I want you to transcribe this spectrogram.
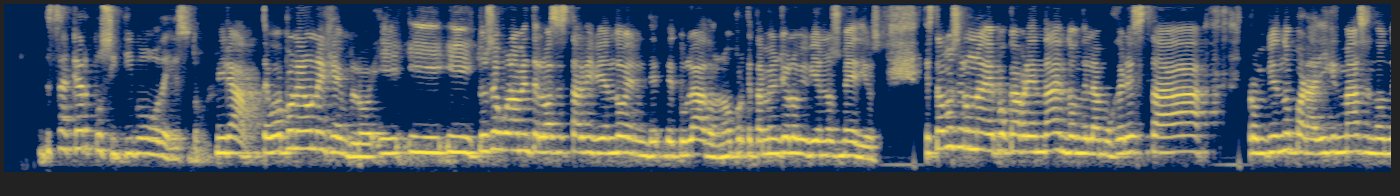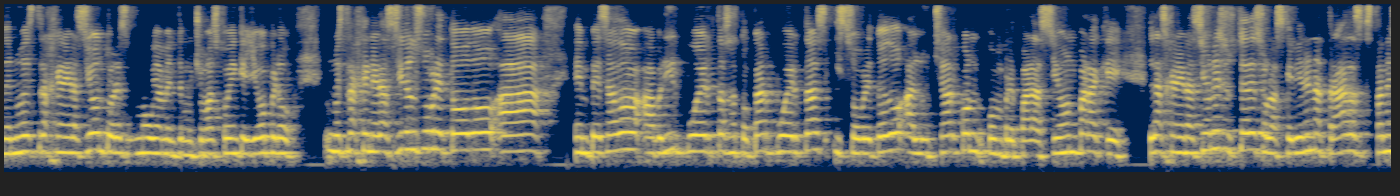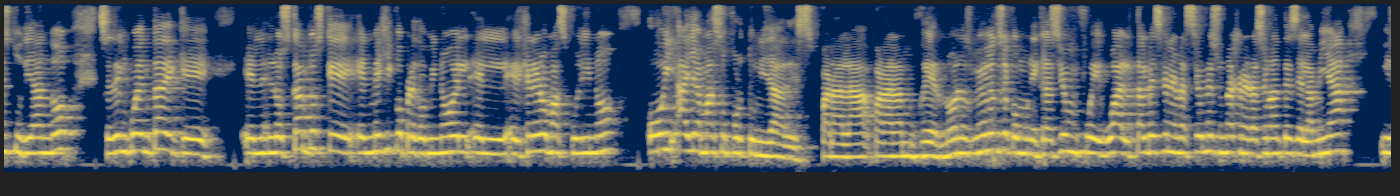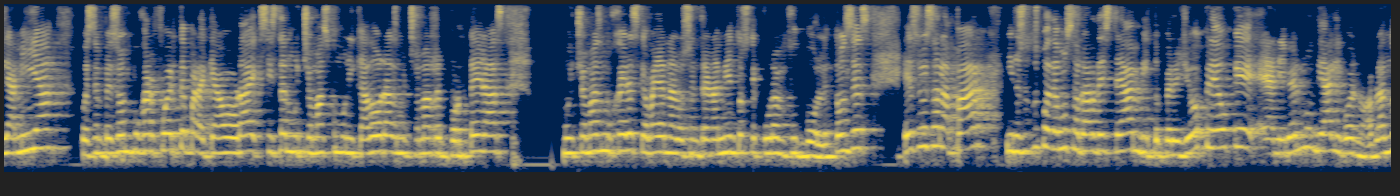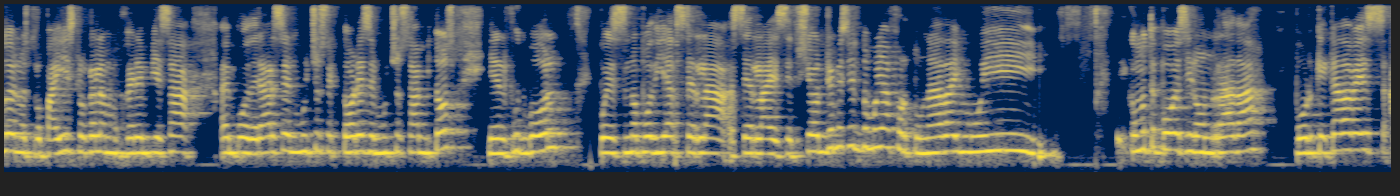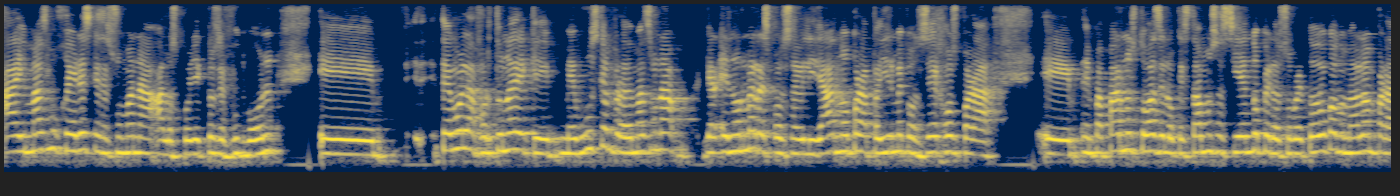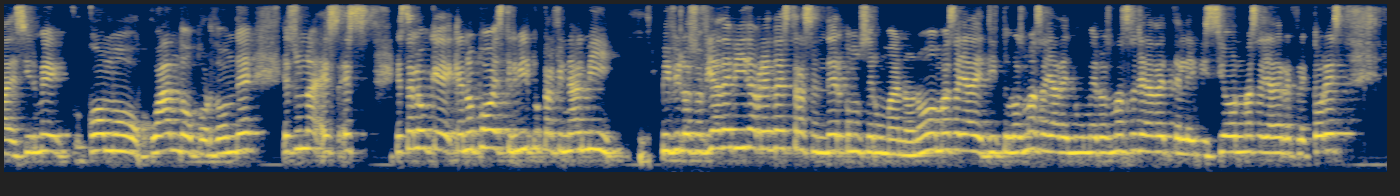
sacar positivo de esto? Mira, te voy a poner un ejemplo y, tú seguramente lo vas a estar viviendo de, tu lado, ¿no? Porque también yo lo viví en los medios. Estamos en una época, Brenda, en donde la mujer está rompiendo paradigmas, en donde nuestra generación, tú eres obviamente mucho más joven que yo, pero nuestra generación sobre todo ha empezado a abrir puertas, a tocar puertas y sobre todo a luchar con, con preparación para que las generaciones, ustedes o las que vienen atrás, las que están estudiando, se den cuenta de que en, los campos que en México predominó el, el, género masculino, hoy haya más oportunidades para la, para la mujer, ¿no? En los medios de comunicación fue igual, tal vez generaciones, una generación antes de la mía y la mía, pues empezó a empujar fuerte para que ahora existan mucho más comunicadoras, mucho más reporteras, mucho más mujeres que vayan a los entrenamientos que curan fútbol. Entonces, eso es a la par y nosotros podemos hablar de este ámbito, pero yo creo que a nivel mundial y bueno, hablando de nuestro país, creo que la mujer empieza a empoderarse en muchos sectores, en muchos ámbitos y en el fútbol, pues no podía ser la, ser la excepción. Yo me siento muy afortunada y muy, ¿cómo te puedo decir? Honrada porque cada vez hay más mujeres que se suman a, los proyectos de fútbol. Eh, tengo la fortuna de que me buscan, pero además una enorme responsabilidad, ¿no? Para pedirme consejos, para eh, empaparnos todas de lo que estamos haciendo, pero sobre todo cuando me hablan para decirme cómo, cuándo, por dónde, es, una, es, es, es algo que, que, no puedo escribir porque al final mi, mi filosofía de vida, Brenda, es trascender como ser humano, ¿no? Más allá de títulos, más allá de números, más allá de televisión, más allá de reflectores,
